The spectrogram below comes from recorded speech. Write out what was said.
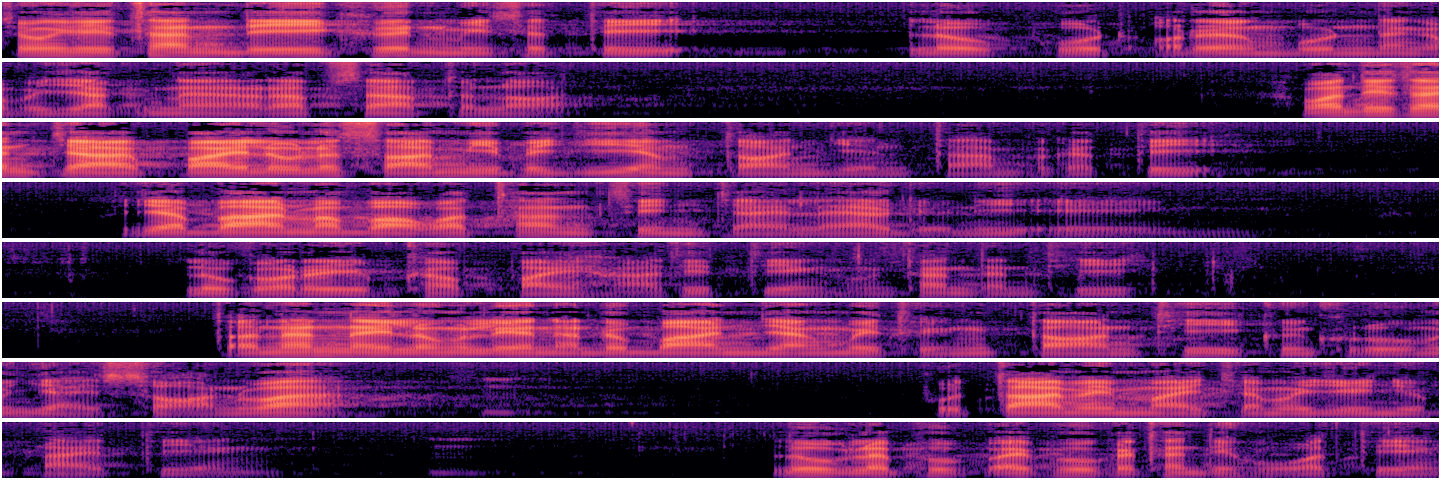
ช่วงที่ท่านดีขึ้นมีสติลูกพูดเรื่องบุญท่านกับพยักหน้ารับทราบตลอด วันที่ท่านจากไปลูกและสามีไปเยี่ยมตอนเย็นตามปกติ พยาบาลมาบอกว่าท่านสิ้นใจแล้วเดี๋ยวนี้เอง ลูกก็รีบเข้าไปหาที่เตียงของท่านทันที ตอนนั้นในโรงเรียนอนุบาลยังไม่ถึงตอนที่คุณครูมันใหญ่สอนว่า ผู้ตายใหม่ๆจะมายืนอยู่ปลายเตียง ลูกเลยพูดไปพูดกับท่านที่หัวเตียง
